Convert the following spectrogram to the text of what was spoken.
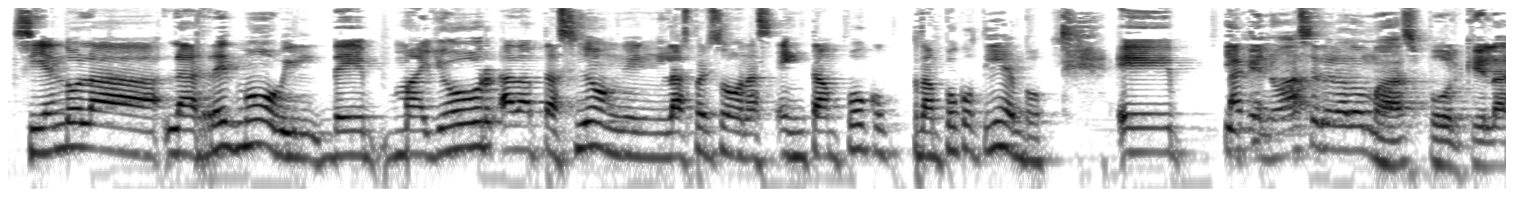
siendo la, la red móvil de mayor adaptación en las personas en tan poco, tan poco tiempo. Eh, y que no ha acelerado más porque la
